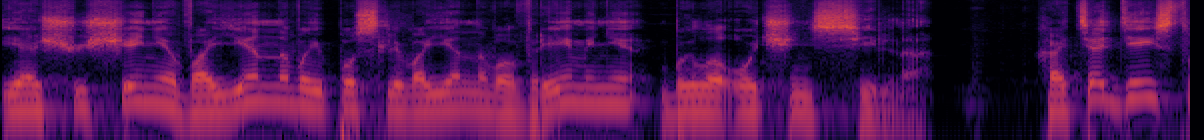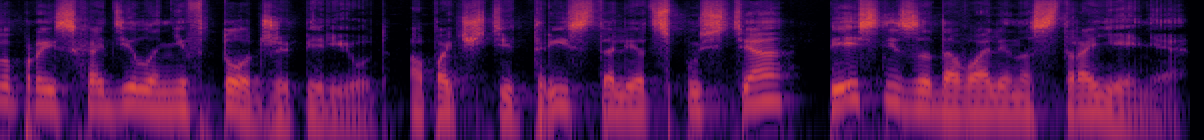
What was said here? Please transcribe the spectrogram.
и ощущение военного и послевоенного времени было очень сильно. Хотя действо происходило не в тот же период, а почти 300 лет спустя, песни задавали настроение.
